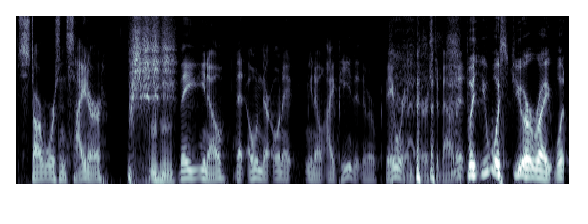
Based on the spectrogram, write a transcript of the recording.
Star Wars Insider. They you know that own their own you know IP that they were they were embarrassed about it. But you was you are right. What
